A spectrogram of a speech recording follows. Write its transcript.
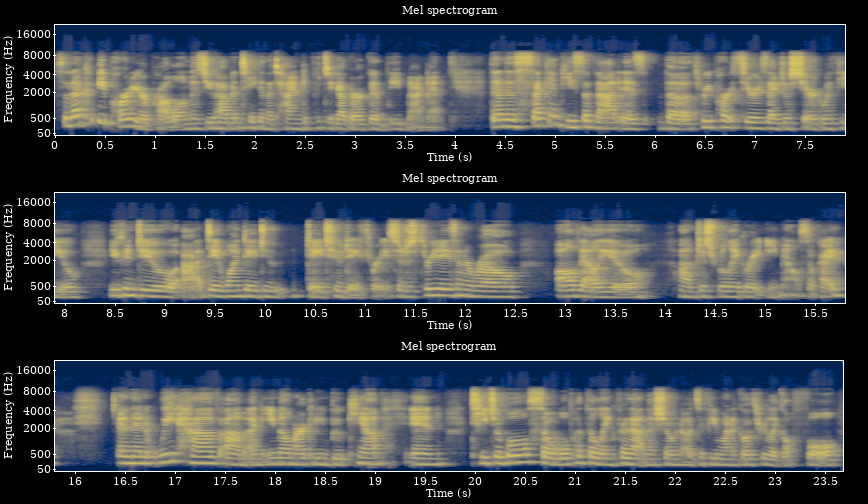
So that could be part of your problem is you haven't taken the time to put together a good lead magnet. Then the second piece of that is the three part series I just shared with you. You can do uh, day one, day two, day two, day three. So just three days in a row, all value, um, just really great emails. Okay. And then we have um, an email marketing boot camp in Teachable. So we'll put the link for that in the show notes if you want to go through like a full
